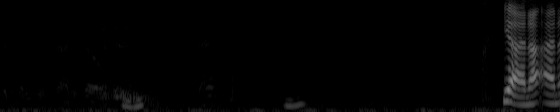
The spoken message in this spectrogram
good favor with God. So mm-hmm. that's. Mm-hmm. Yeah, and I, and,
